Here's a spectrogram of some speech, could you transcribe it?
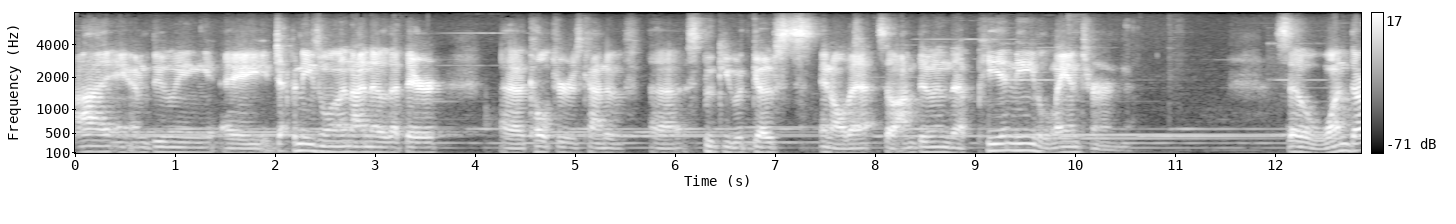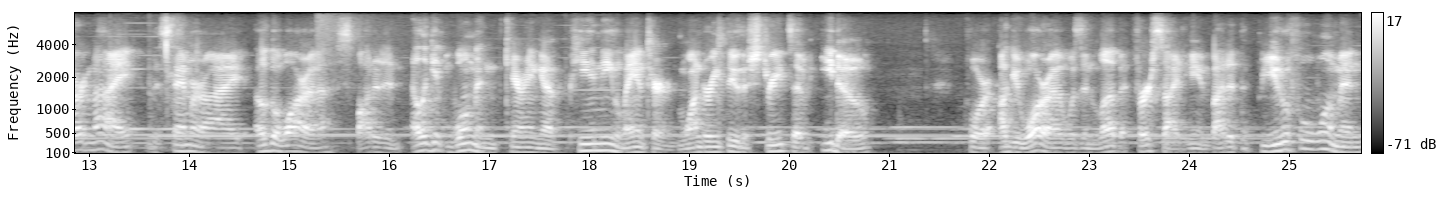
I am doing a Japanese one. I know that their uh, culture is kind of uh, spooky with ghosts and all that. So I'm doing the Peony Lantern. So one dark night, the samurai Ogiwara spotted an elegant woman carrying a peony lantern wandering through the streets of Edo. For Ogiwara was in love at first sight. He invited the beautiful woman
